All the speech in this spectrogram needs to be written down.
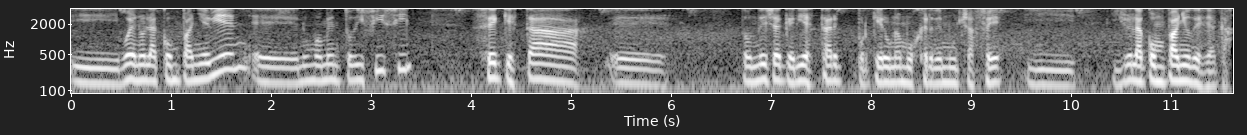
y bueno, la acompañé bien eh, en un momento difícil. Sé que está eh, donde ella quería estar porque era una mujer de mucha fe y, y yo la acompaño desde acá.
